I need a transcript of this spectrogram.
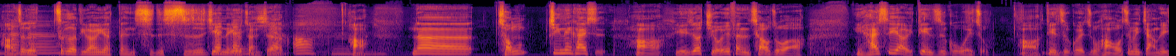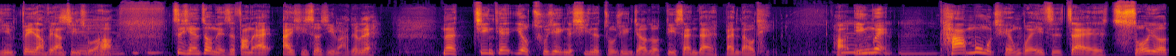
好，这个这个地方要等时时间的一个转折。哦。好，那从今天开始，哈，也就九月份的操作啊，你还是要以电子股为主。好，电子为主哈，我这边讲的已经非常非常清楚了哈。之前重点是放在 I I C 设计嘛，对不对？那今天又出现一个新的族群，叫做第三代半导体。好，因为它目前为止在所有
